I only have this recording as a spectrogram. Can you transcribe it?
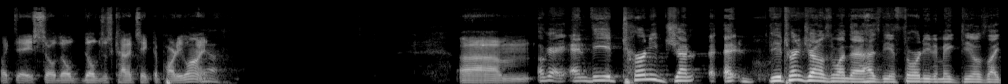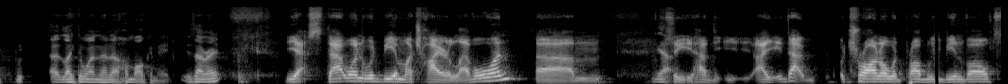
Like they, so they'll they'll just kind of take the party line. Yeah. Um, Okay, and the attorney gen, uh, uh, the attorney general is the one that has the authority to make deals like uh, like the one that a Homolka made. Is that right? yes, that one would be a much higher level one. Um, Yeah. So you have the, I that Toronto would probably be involved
